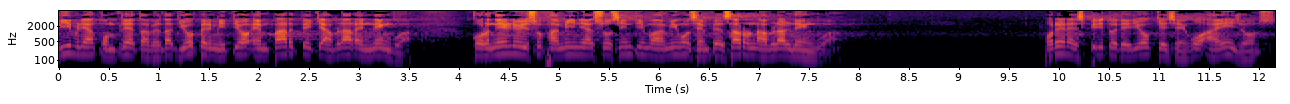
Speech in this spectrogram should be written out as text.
Biblia completa, ¿verdad? Dios permitió en parte que hablara en lengua. Cornelio y su familia, sus íntimos amigos empezaron a hablar lengua. Por el Espíritu de Dios que llegó a ellos,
